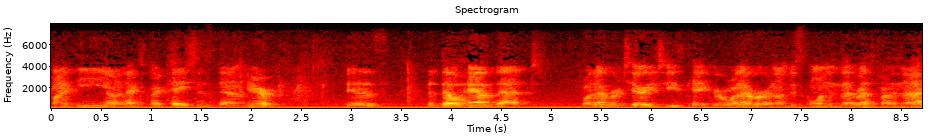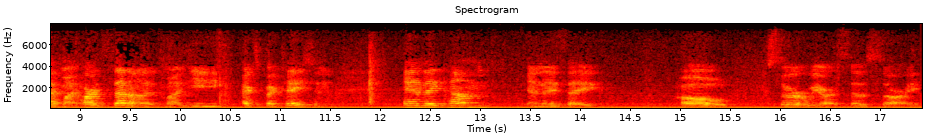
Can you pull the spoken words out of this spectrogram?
my E on expectations down here is that they'll have that whatever cherry cheesecake or whatever, and I'm just going into that restaurant and I have my heart set on it, my E expectation, and they come and they say, "Oh, sir, we are so sorry,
